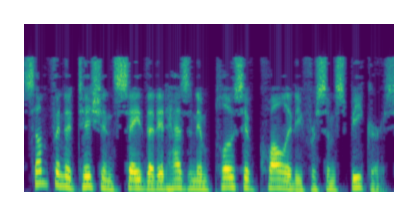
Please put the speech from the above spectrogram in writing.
Some phoneticians say that it has an implosive quality for some speakers.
